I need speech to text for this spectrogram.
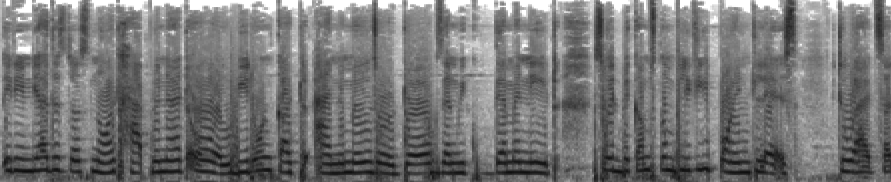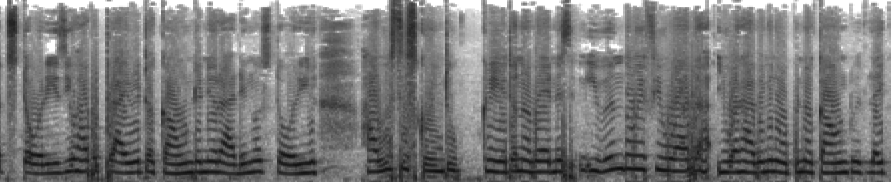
in India, this does not happen at all. We don't cut animals or dogs and we cook them and eat. So it becomes completely pointless to add such stories. You have a private account and you're adding a story. How is this going to create an awareness? Even though if you are you are having an open account with like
